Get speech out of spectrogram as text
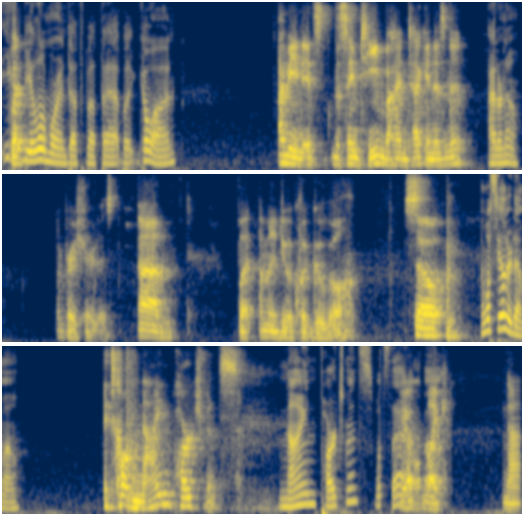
you got to be a little more in depth about that, but go on. i mean it's the same team behind tekken isn't it I don't know. i'm pretty sure it is um but i'm gonna do a quick google so And what's the other demo? it's called nine parchments Nine parchments. What's that all yep like nine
